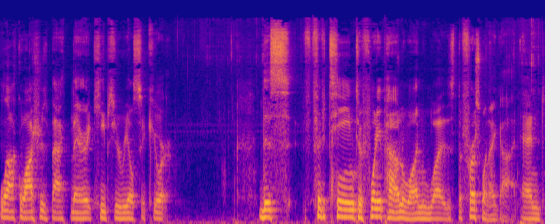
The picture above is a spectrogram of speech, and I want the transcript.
lock washers back there. It keeps your reel secure. This 15 to 40 pound one was the first one I got. And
